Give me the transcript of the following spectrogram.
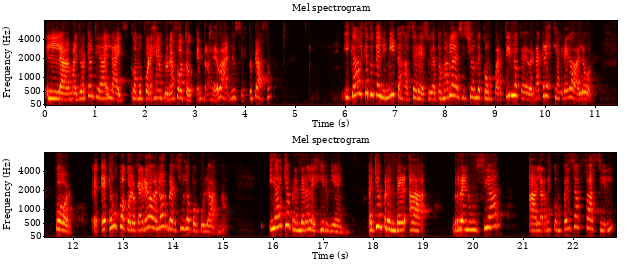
la mayor cantidad de likes, como por ejemplo una foto en traje de baño, si es tu caso, y cada vez que tú te limitas a hacer eso y a tomar la decisión de compartir lo que de verdad crees que agrega valor, por, e, e, es un poco lo que agrega valor versus lo popular, ¿no? Y hay que aprender a elegir bien. Hay que aprender a renunciar a la recompensa fácil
